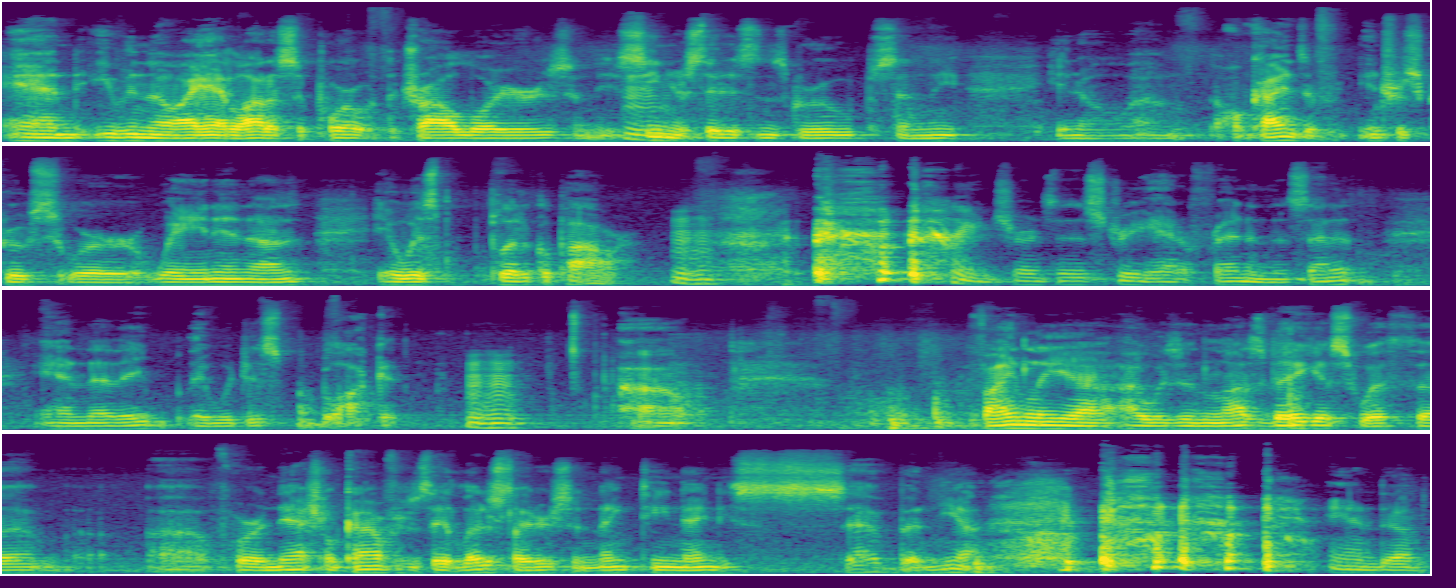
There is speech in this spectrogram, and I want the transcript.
And even though I had a lot of support with the trial lawyers and the senior citizens groups and the, you know, um, all kinds of interest groups were weighing in on it, it was political power. the insurance industry had a friend in the Senate, and uh, they they would just block it. Uh, finally, uh, I was in Las Vegas with um, uh, for a national conference of state legislators in 1997. Yeah, and um,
